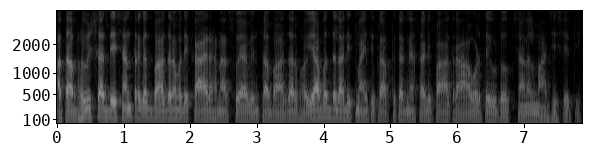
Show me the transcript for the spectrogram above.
आता भविष्यात देशांतर्गत बाजारामध्ये काय राहणार सोयाबीनचा बाजारभाव याबद्दल अधिक माहिती प्राप्त करण्यासाठी पाहत राहा आवडतं यूट्यूब चॅनल माझी शेती.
